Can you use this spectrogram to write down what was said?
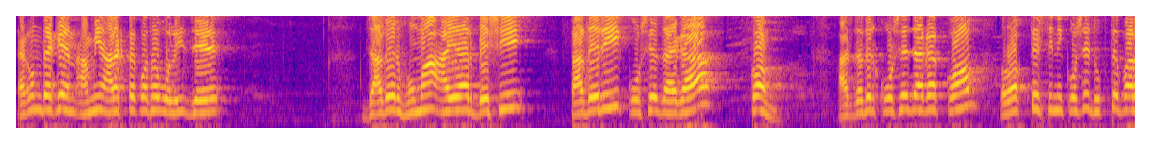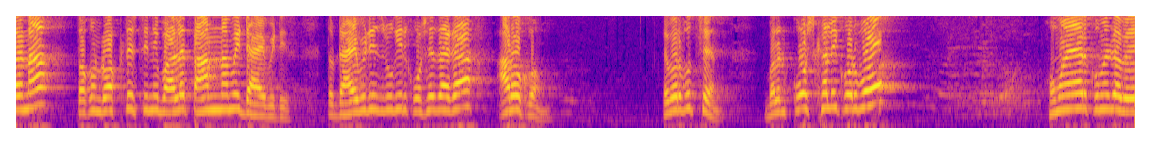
এখন দেখেন, আমি আরেকটা কথা বলি যে, যাদের হোমা আয়ার বেশি তাদেরই কোষে জায়গা কম। আর যাদের কোষে জায়গা কম, রক্তের চিনি কোষে ঢুকতে পারে না, তখন রক্তের চিনি বাড়লে তার নামই ডায়াবেটিস। তো ডায়াবেটিস রোগীর কোষে জায়গা আরও কম। এবার বুঝছেন? বলেন, কোষ খালি করব হোমায়ার কমে যাবে,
